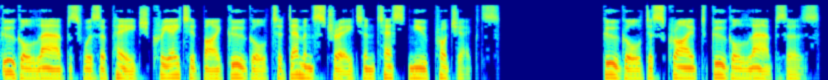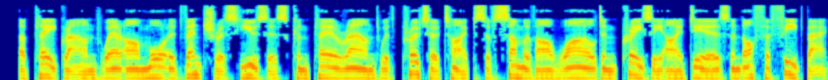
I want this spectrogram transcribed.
Google Labs was a page created by Google to demonstrate and test new projects. Google described Google Labs as a playground where our more adventurous users can play around with prototypes of some of our wild and crazy ideas and offer feedback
